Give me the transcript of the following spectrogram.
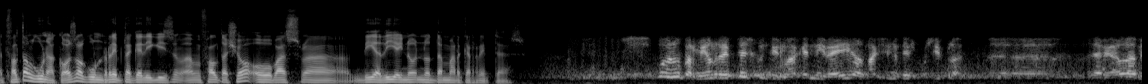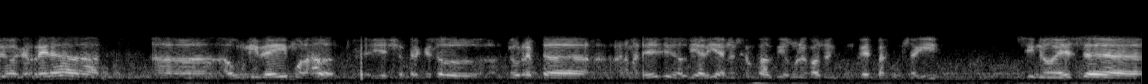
Et falta alguna cosa, algun repte que diguis em falta això o vas eh, dia a dia i no, no et marques reptes? Per mi el repte és continuar aquest nivell el màxim de temps possible. Eh, allargar la meva carrera a, a, a un nivell molt alt i això crec que és el, el meu repte ara mateix i del dia a dia. No és que em falti alguna cosa en concret per aconseguir, sinó és eh,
